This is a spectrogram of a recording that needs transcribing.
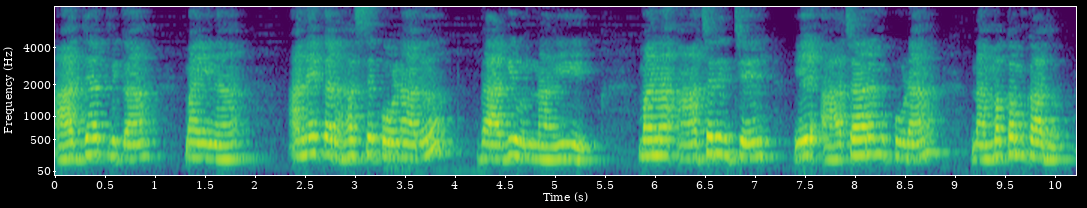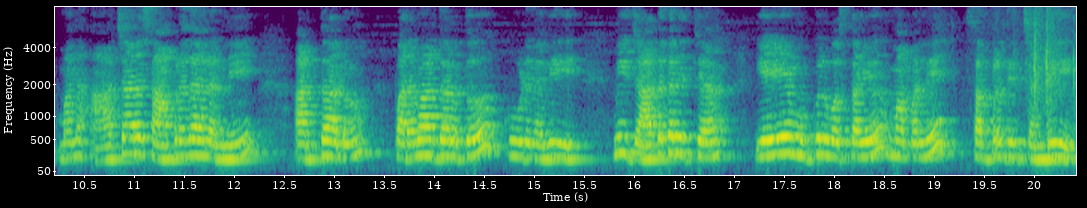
ఆధ్యాత్మికమైన అనేక రహస్య కోణాలు దాగి ఉన్నాయి. మన ఆచరించే ఏ ఆచారం కూడా నమ్మకం కాదు. మన ఆచార సాంప్రదాయాలన్నీ అర్థాలు పరమార్థాలతో కూడినవి. మీ జాతకరీత్యా ఏ ఏ ముగ్గులు వస్తాయో మమ్మల్ని సంప్రదించండి.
